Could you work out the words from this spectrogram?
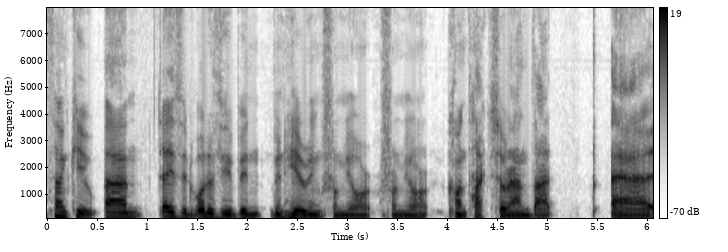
Thank you, um, David. What have you been been hearing from your from your contacts around that uh,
